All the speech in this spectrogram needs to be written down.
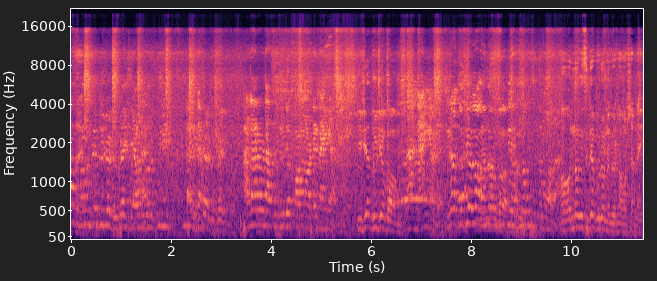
আছে। আঠারোটা আছে দুটো কম ওঠে নাই আর। কিসে দুইটা কম? অন্য কিছুতে পুরো নেবে সমস্যা নাই।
